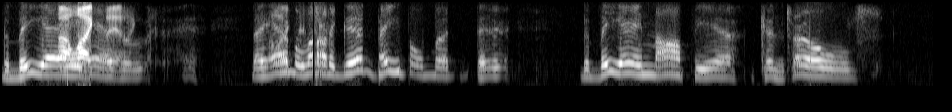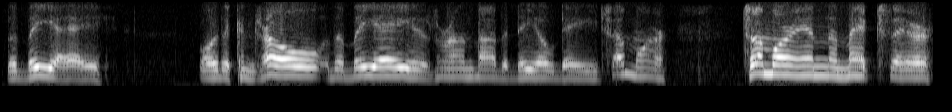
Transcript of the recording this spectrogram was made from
The VA I like has that. a, they I have like a that lot of good people, but the the VA mafia controls the VA or the control the VA is run by the DOD somewhere somewhere in the mix there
